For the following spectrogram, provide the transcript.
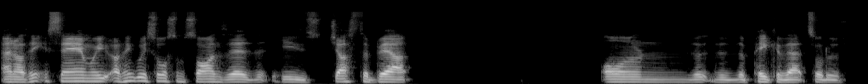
and I think Sam, we I think we saw some signs there that he's just about on the, the, the peak of that sort of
